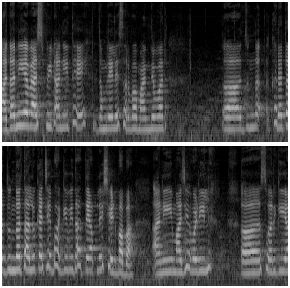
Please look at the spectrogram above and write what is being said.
आदरणीय व्यासपीठ आणि इथे जमलेले सर्व मान्यवर अ, जुन्नर खरं तर जुन्नर तालुक्याचे भाग्यविधाते आपले शेठ बाबा आणि माझे वडील स्वर्गीय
